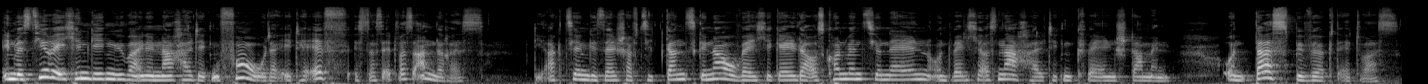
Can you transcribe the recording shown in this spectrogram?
Investiere ich hingegen über einen nachhaltigen Fonds oder ETF, ist das etwas anderes. Die Aktiengesellschaft sieht ganz genau, welche Gelder aus konventionellen und welche aus nachhaltigen Quellen stammen. Und das bewirkt etwas.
